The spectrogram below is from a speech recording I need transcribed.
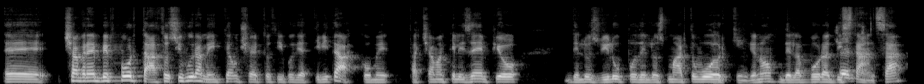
eh, ci avrebbe portato sicuramente a un certo tipo di attività, come facciamo anche l'esempio dello sviluppo dello smart working, no? del lavoro a certo. distanza.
